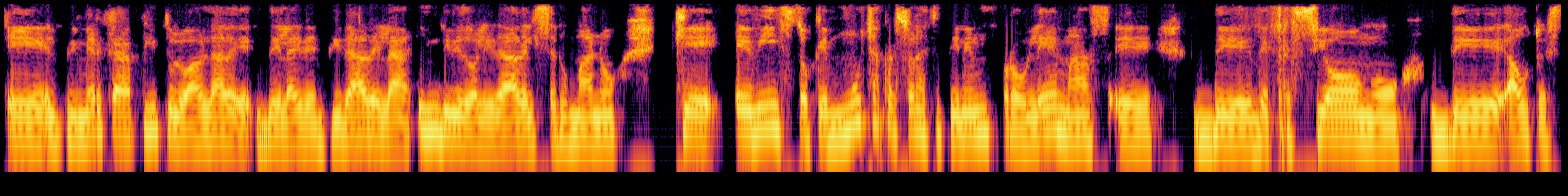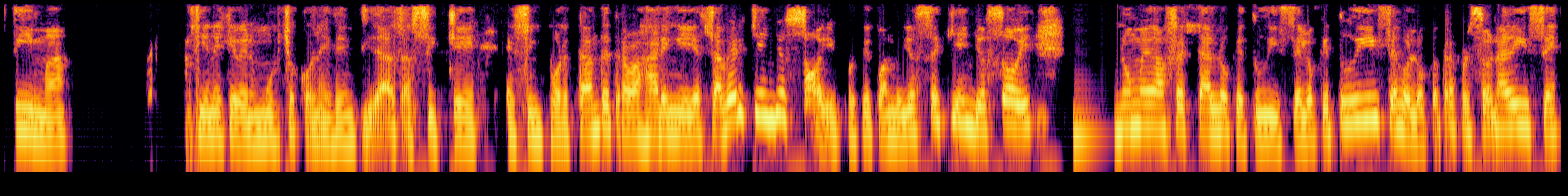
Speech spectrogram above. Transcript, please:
eh, el primer capítulo habla de, la identidad, de la individualidad del ser humano, que he visto que muchas personas que tienen problemas eh, de depresión o de autoestima, tiene que ver mucho con la identidad. Así que es importante trabajar en ella, saber quién yo soy, porque cuando yo sé quién yo soy, no me va a afectar lo que tú dices. Lo que tú dices o lo que otra persona dice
